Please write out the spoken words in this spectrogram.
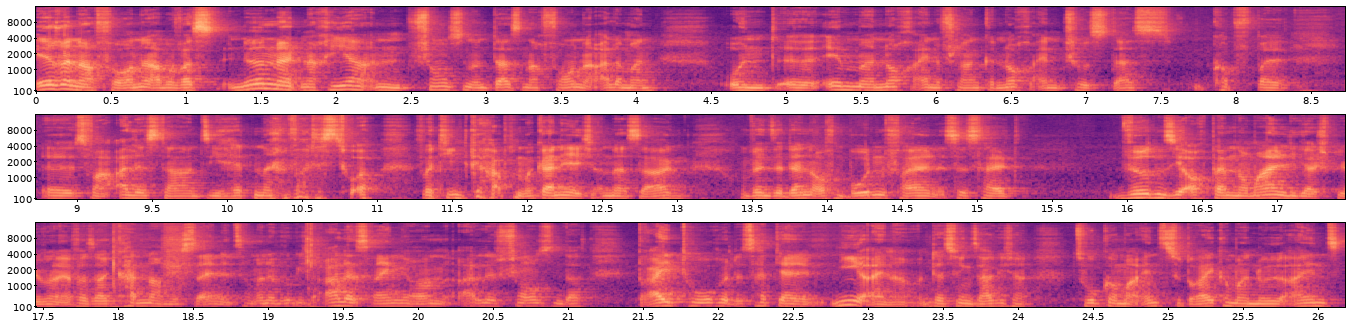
irre nach vorne, aber was Nürnberg nachher an Chancen und das nach vorne, alle Mann und äh, immer noch eine Flanke, noch ein Schuss, das Kopfball, äh, es war alles da und sie hätten einfach das Tor verdient gehabt, man kann ja nicht anders sagen. Und wenn sie dann auf den Boden fallen, ist es halt, würden sie auch beim normalen Ligaspiel, man einfach sagt, kann doch nicht sein, jetzt haben wir da wirklich alles reingehauen, alle Chancen, das, drei Tore, das hat ja nie einer. Und deswegen sage ich ja 2,1 zu 3,01,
